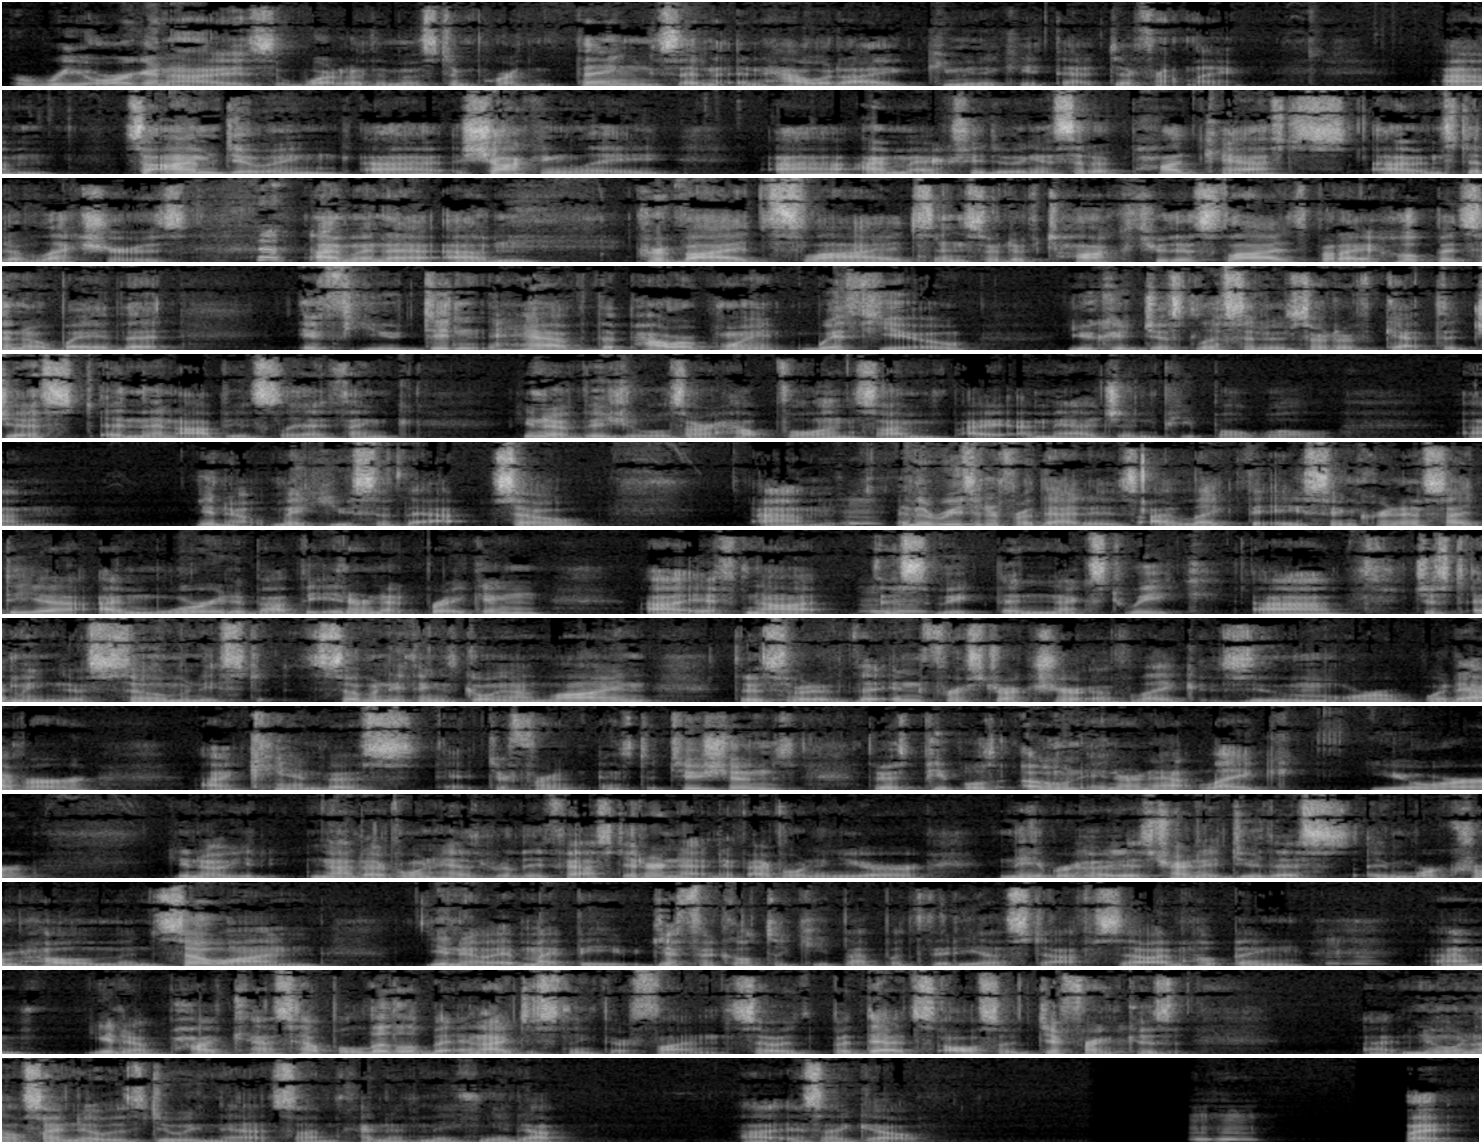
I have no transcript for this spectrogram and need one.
reorganize what are the most important things and, and how would I communicate that differently? Um, so I'm doing, uh, shockingly, uh, I'm actually doing a set of podcasts uh, instead of lectures. I'm going to, um, provide slides and sort of talk through the slides, but I hope it's in a way that if you didn't have the PowerPoint with you, you could just listen and sort of get the gist. And then obviously, I think, you know, visuals are helpful. And so I'm, i imagine people will, um, you know, make use of that. So, um, mm-hmm. and the reason for that is I like the asynchronous idea. I'm worried about the internet breaking. Uh, if not mm-hmm. this week, then next week. Uh, just, I mean, there's so many, st- so many things going online. There's sort of the infrastructure of like Zoom or whatever, uh, Canvas at different institutions. There's people's own internet, like your, you know, you, not everyone has really fast internet. And if everyone in your neighborhood mm-hmm. is trying to do this and work from home and so on, you know, it might be difficult to keep up with video stuff. So I'm hoping, mm-hmm. um, you know, podcasts help a little bit, and I just think they're fun. So, but that's also different because uh, no one else I know is doing that. So I'm kind of making it up uh, as I go. Mm-hmm. But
